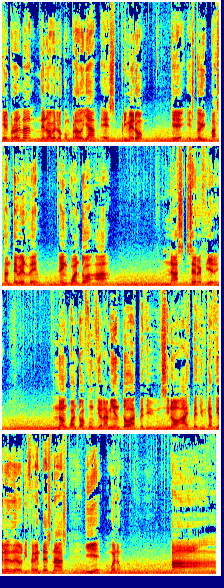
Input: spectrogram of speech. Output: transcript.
El problema de no haberlo comprado ya es, primero, que estoy bastante verde en cuanto a NAS se refiere no en cuanto a funcionamiento, sino a especificaciones de los diferentes NAS y, bueno, a,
